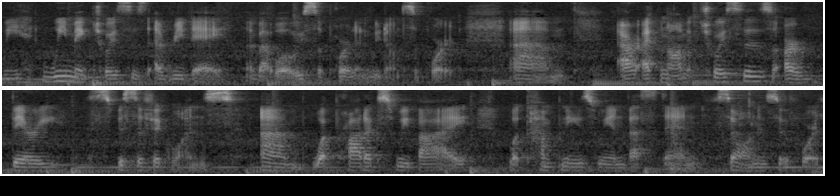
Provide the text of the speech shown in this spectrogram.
We, we make choices every day about what we support and we don't support. Um, our economic choices are very specific ones um, what products we buy, what companies we invest in, so on and so forth.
